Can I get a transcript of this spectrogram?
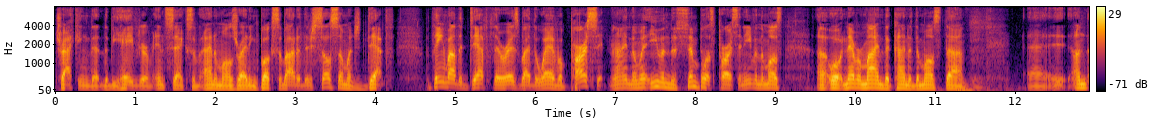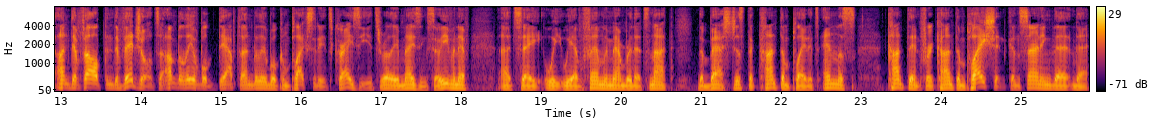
tracking the, the behavior of insects of animals writing books about it there's so so much depth but think about the depth there is by the way of a person right? even the simplest person even the most uh, well never mind the kind of the most uh, un- undeveloped individual. It's unbelievable depth, unbelievable complexity. It's crazy. It's really amazing. So even if, let's say, we, we have a family member that's not the best, just to contemplate, it's endless content for contemplation concerning the the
